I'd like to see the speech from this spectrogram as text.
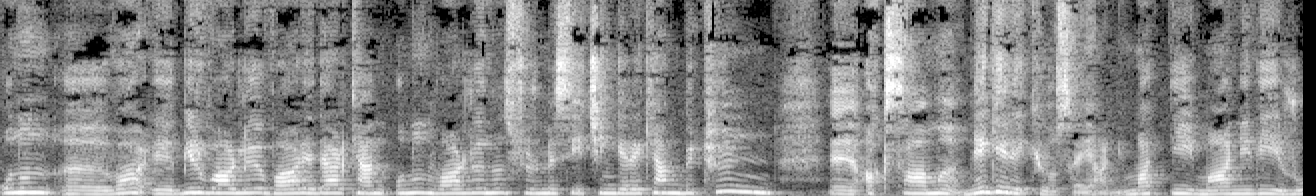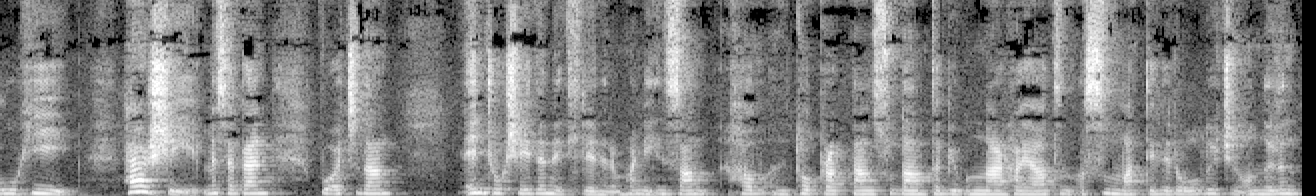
Onun e, e, bir varlığı var ederken onun varlığının sürmesi için gereken bütün e, aksamı ne gerekiyorsa yani maddi, manevi, ruhi her şeyi. Mesela ben bu açıdan en çok şeyden etkilenirim. Hani insan topraktan, sudan tabii bunlar hayatın asıl maddeleri olduğu için onların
